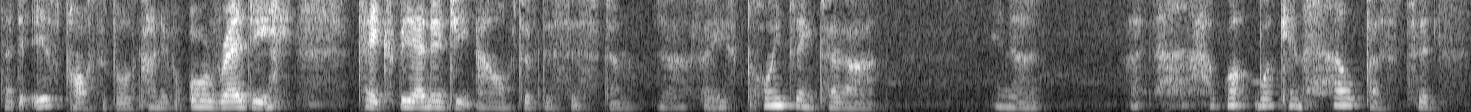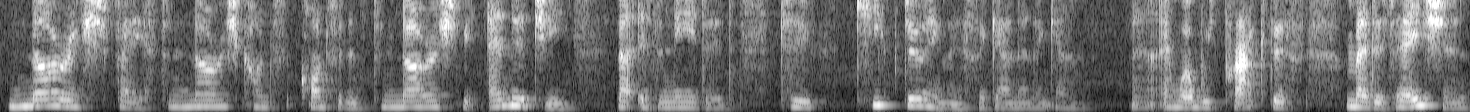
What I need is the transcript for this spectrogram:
that it is possible kind of already takes the energy out of the system. Yeah? So he's pointing to that, you know, what, what can help us to nourish faith, to nourish conf- confidence, to nourish the energy that is needed to keep doing this again and again. Yeah? And when we practice meditation,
